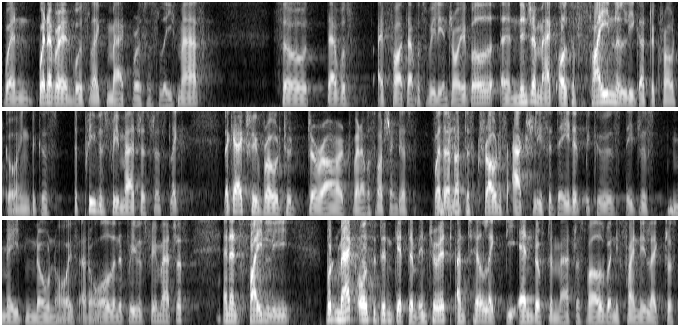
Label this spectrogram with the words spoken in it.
when whenever it was like Mac versus Leaf Mask. So that was I thought that was really enjoyable. Uh, Ninja Mac also finally got the crowd going because the previous three matches just like like I actually wrote to Gerard when I was watching this whether or not this crowd is actually sedated because they just made no noise at all in the previous three matches, and then finally. But Mac also didn't get them into it until like the end of the match as well, when he finally like just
